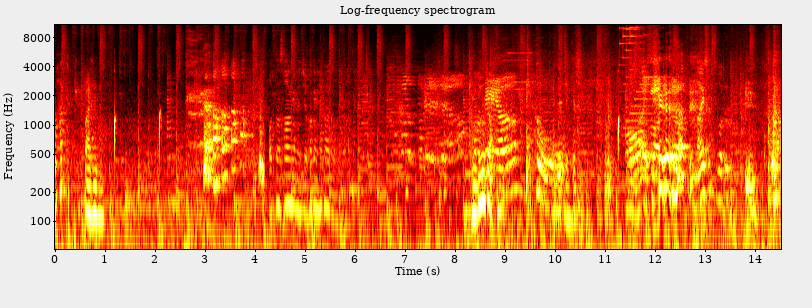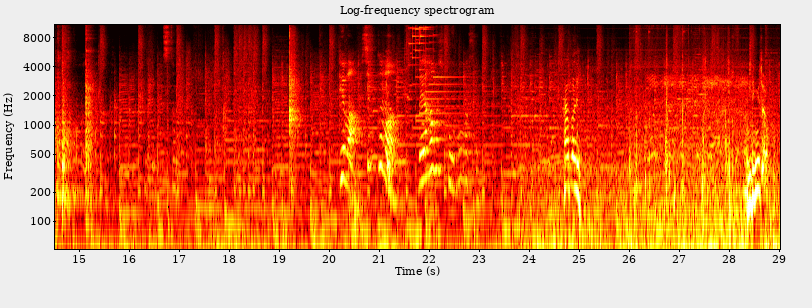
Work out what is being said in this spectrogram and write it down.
하트표 맞으고. 어떤 상황이었는지 확인해봐야 것 같다. 운동장. 나이스 투버. 대박 19번 내가 하고 싶은 거 뽑았어 하 빨리. 엔딩 요정.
